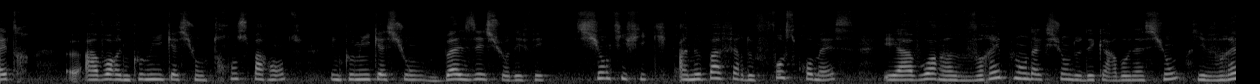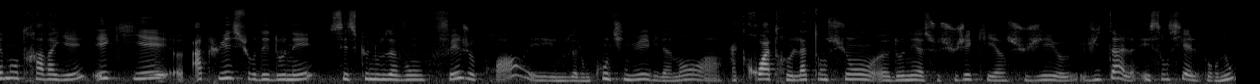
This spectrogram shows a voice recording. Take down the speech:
être euh, à avoir une communication transparente, une communication basée sur des faits scientifiques, à ne pas faire de fausses promesses et à avoir un vrai plan d'action de décarbonation qui est vraiment travaillé et qui est euh, appuyé sur des données. C'est ce que nous avons fait, je crois, et nous allons continuer évidemment à accroître l'attention euh, donnée à ce sujet qui est un sujet euh, vital, essentiel pour nous,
